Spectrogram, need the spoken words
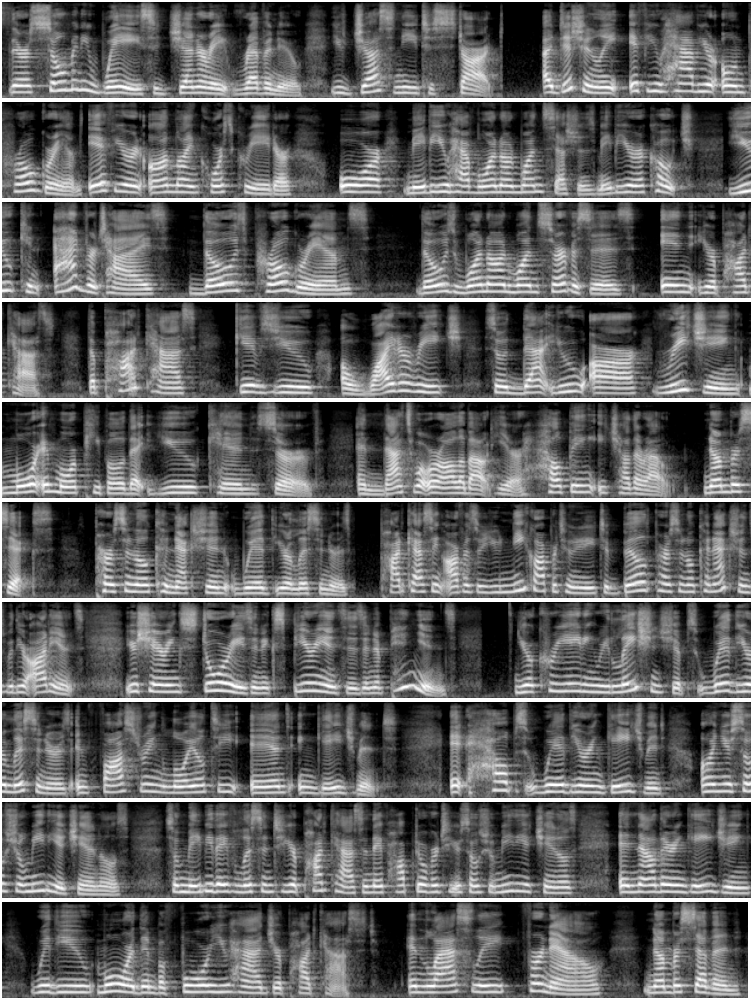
There are so many ways to generate revenue. You just need to start. Additionally, if you have your own programs, if you're an online course creator, or maybe you have one on one sessions, maybe you're a coach, you can advertise those programs, those one on one services in your podcast. The podcast gives you a wider reach so that you are reaching more and more people that you can serve. And that's what we're all about here helping each other out. Number six, personal connection with your listeners. Podcasting offers a unique opportunity to build personal connections with your audience. You're sharing stories and experiences and opinions. You're creating relationships with your listeners and fostering loyalty and engagement. It helps with your engagement on your social media channels. So maybe they've listened to your podcast and they've hopped over to your social media channels and now they're engaging with you more than before you had your podcast. And lastly, for now, number seven,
